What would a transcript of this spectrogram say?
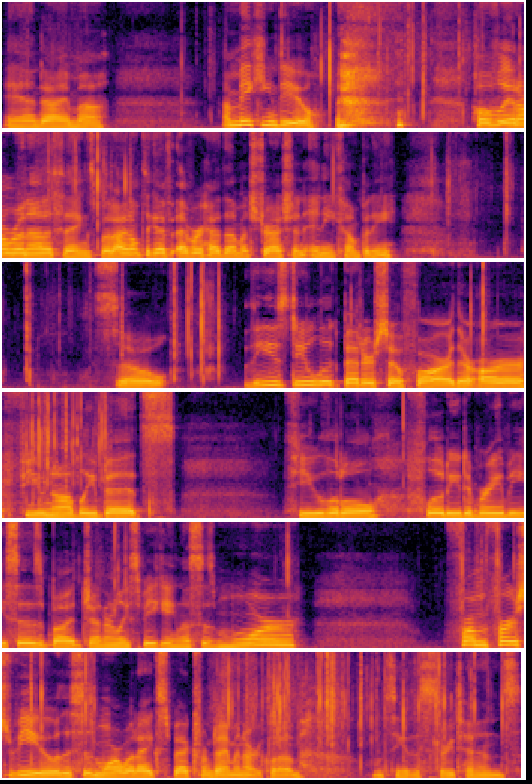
and I'm uh, I'm making do. Hopefully I don't run out of things, but I don't think I've ever had that much trash in any company. So these do look better so far. There are a few knobbly bits, few little floaty debris pieces, but generally speaking, this is more, from first view, this is more what I expect from Diamond Art Club. Let's see this 310s.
